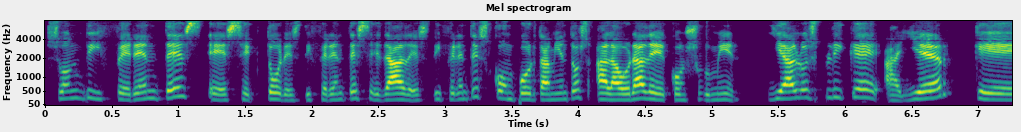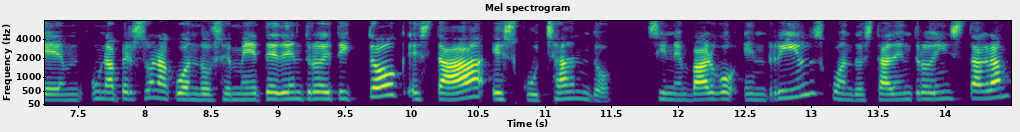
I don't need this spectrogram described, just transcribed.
Son diferentes eh, sectores, diferentes edades, diferentes comportamientos a la hora de consumir. Ya lo expliqué ayer que una persona cuando se mete dentro de TikTok está escuchando, Sin embargo, en Reels, cuando está dentro de Instagram,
